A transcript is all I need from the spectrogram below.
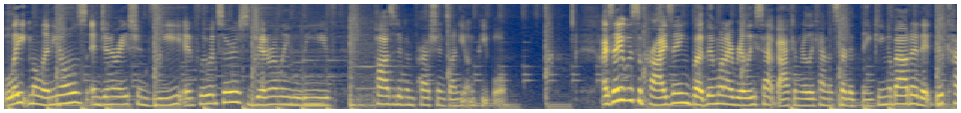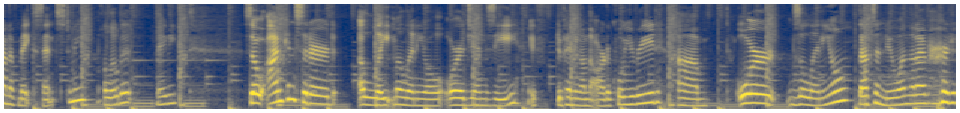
late millennials and Generation Z influencers generally leave positive impressions on young people. I say it was surprising, but then when I really sat back and really kind of started thinking about it, it did kind of make sense to me a little bit, maybe. So I'm considered a late millennial or a Gen Z, if depending on the article you read, um, or Zillennial. That's a new one that I've heard,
